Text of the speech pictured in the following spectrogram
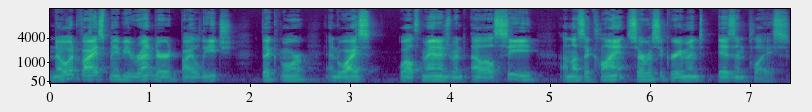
No advice may be rendered by Leach, Bickmore, and Weiss Wealth Management LLC unless a client service agreement is in place.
